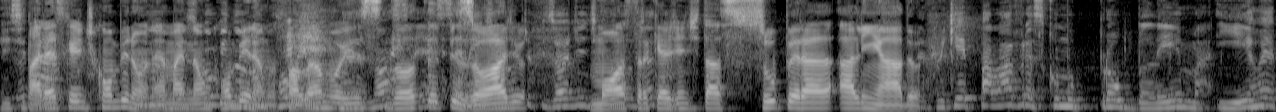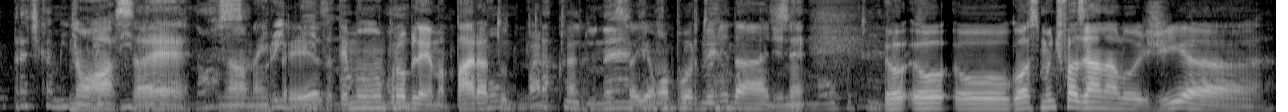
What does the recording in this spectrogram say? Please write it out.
Esse Parece tá- que a gente combinou, né? Não, Mas não combinamos. não Falamos né? isso Nossa, no outro episódio. Outro episódio Mostra falou que a gente tá super alinhado. Porque palavras como problema e erro é praticamente Nossa, proibido, é. né? Nossa, não, na proibido. empresa Não, temos um problema. Para vamos- tudo. Para Não, cara, tudo, né? Isso aí é Temos uma um problema. oportunidade, Sim, né? uma oportunidade. Eu, eu, eu gosto muito de fazer a analogia,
